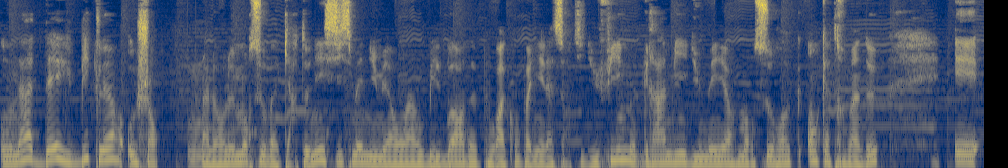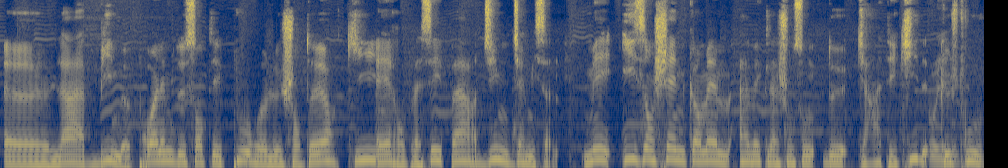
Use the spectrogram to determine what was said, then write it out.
on a Dave Bickler au chant. Mhm. Alors le morceau va cartonner, 6 semaines numéro 1 au Billboard pour accompagner la sortie du film, Grammy du meilleur morceau rock en 82. Et euh, là, bim, problème de santé pour le chanteur qui est remplacé par Jim Jamison. Mais ils enchaînent quand même avec la chanson de Karate Kid Oui. que je trouve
